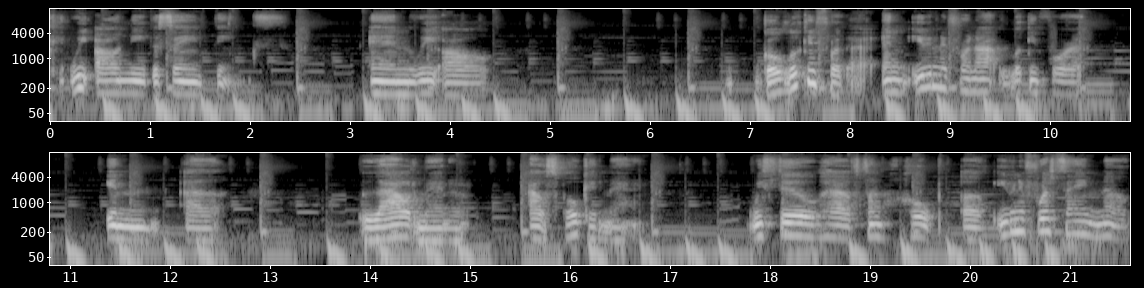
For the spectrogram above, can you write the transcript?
can, we all need the same things. And we all go looking for that. And even if we're not looking for it in a loud manner, outspoken manner, we still have some hope of, even if we're saying no,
